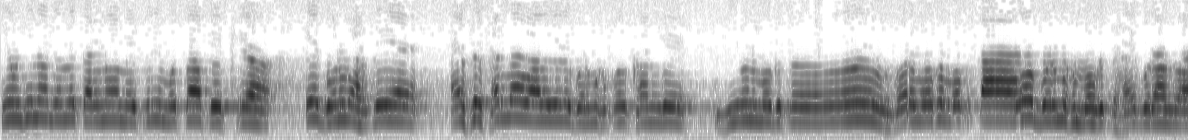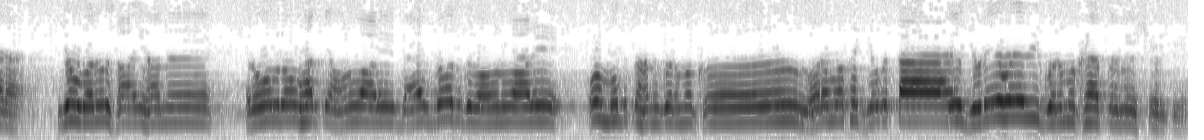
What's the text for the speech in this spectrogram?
ਕਿਉਂ? ਜਿਨ੍ਹਾਂ ਦੇ ਅੰਦਰ ਕਰਨਾ ਮੈਤਰੀ ਮੁੱਤਾ ਪੇਖਿਆ ਇਹ ਗੁਣ ਵਸਦੇ ਐ ਐਸੇ ਸਰਲਾ ਵਾਲੇ ਜਿਹੜੇ ਗੁਰਮੁਖ ਪੁਰਖ ਹਨਗੇ ਜੀਵਨ ਮੁਕਤ। ਗੁਰਮੁਖ ਮੁਕਤਾ। ਉਹ ਗੁਰਮੁਖ ਮੁਕਤ ਹੈ ਗੁਰਾਂ ਦੁਆਰਾ। ਜੋ ਵਰੋ ਸਾਏ ਹਨ ਰੋਮ ਰੋਮ ਹਰ ਧਿਆਉਣ ਵਾਲੇ ਬੈਸ ਵਿਰੋਧ ਗਵਾਉਣ ਵਾਲੇ ਉਹ ਮੁਕਤ ਹਨ ਗੁਰਮੁਖ। ਗੁਰਮੁਖ ਜੁਗਤਾ। ਇਹ ਜੁੜੇ ਹੋਏ ਵੀ ਗੁਰਮੁਖ ਹੈ ਪਰਮੇਸ਼ਰ ਕੇ।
